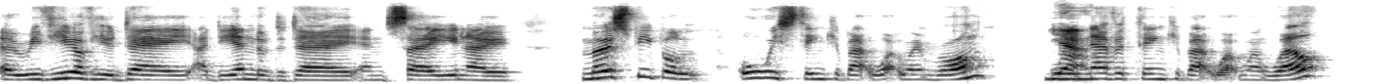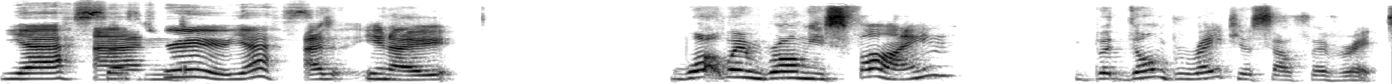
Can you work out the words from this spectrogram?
a review of your day at the end of the day and say, you know, most people always think about what went wrong. Yeah. We never think about what went well. Yes, that's true. Yes. As you know, what went wrong is fine but don't berate yourself over it.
